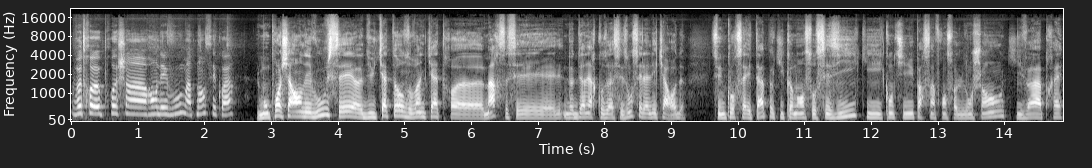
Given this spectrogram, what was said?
Votre prochain rendez-vous maintenant, c'est quoi? Mon prochain rendez-vous, c'est euh, du 14 au 24 euh, mars. C'est notre dernière course de la saison, c'est la Carode. C'est une course à étapes qui commence au Saisie, qui continue par Saint-François-de-Longchamp, qui va après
